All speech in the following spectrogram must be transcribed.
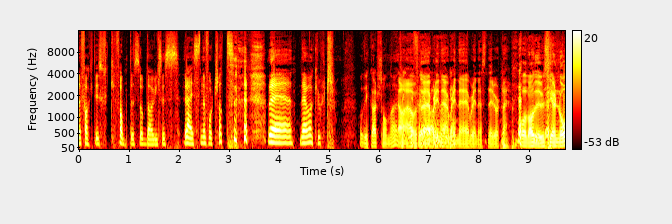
det faktisk fantes oppdagelsesreisende fortsatt. det, det var kult. Og Rikard, sånne Ja, trenger jeg, vi vet det, flere jeg, av i blir, jeg, blir, jeg blir nesten rørt, jeg. Både av det du sier nå,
